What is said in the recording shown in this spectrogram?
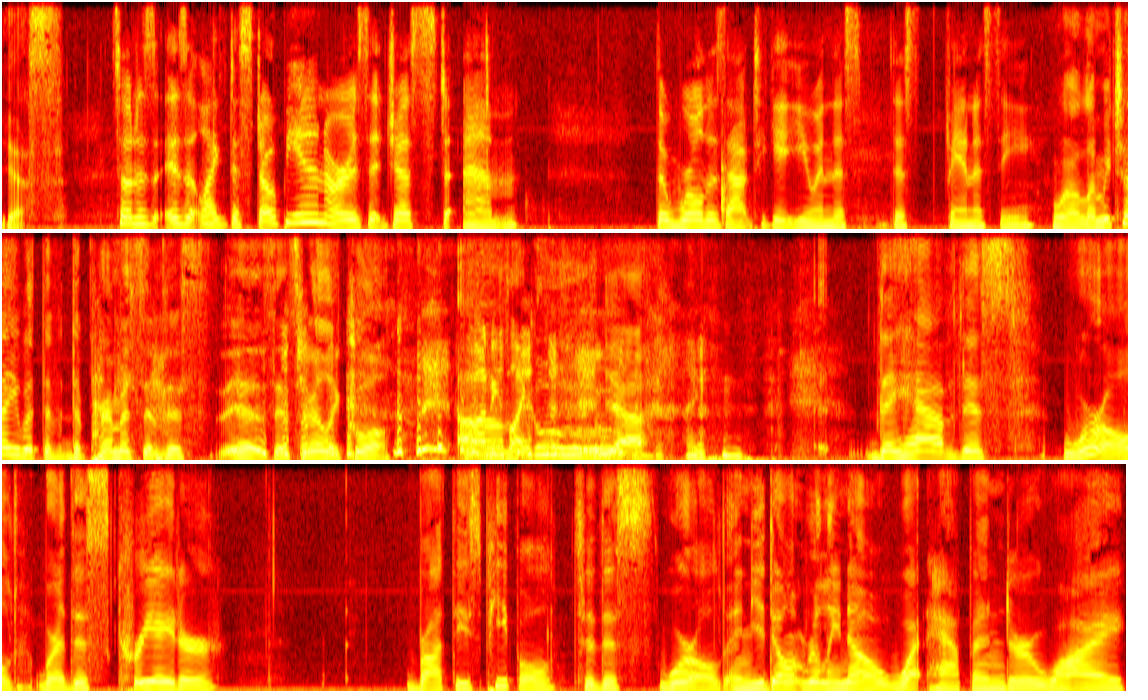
Yes. So does is it like dystopian or is it just um the world is out to get you in this this fantasy? Well, let me tell you what the, the premise of this is. It's really cool. Vonnie's like, ooh. yeah. they have this world where this creator brought these people to this world, and you don't really know what happened or why,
